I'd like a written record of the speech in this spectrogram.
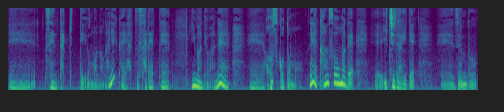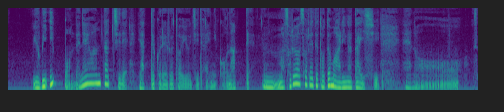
えー、洗濯機っていうものがね開発されて今ではね、えー、干すこともね乾燥まで、えー、1台で、えー、全部指一本でね、ワンタッチでやってくれるという時代にこうなって、うん、まあそれはそれでとてもありがたいし、あのー、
